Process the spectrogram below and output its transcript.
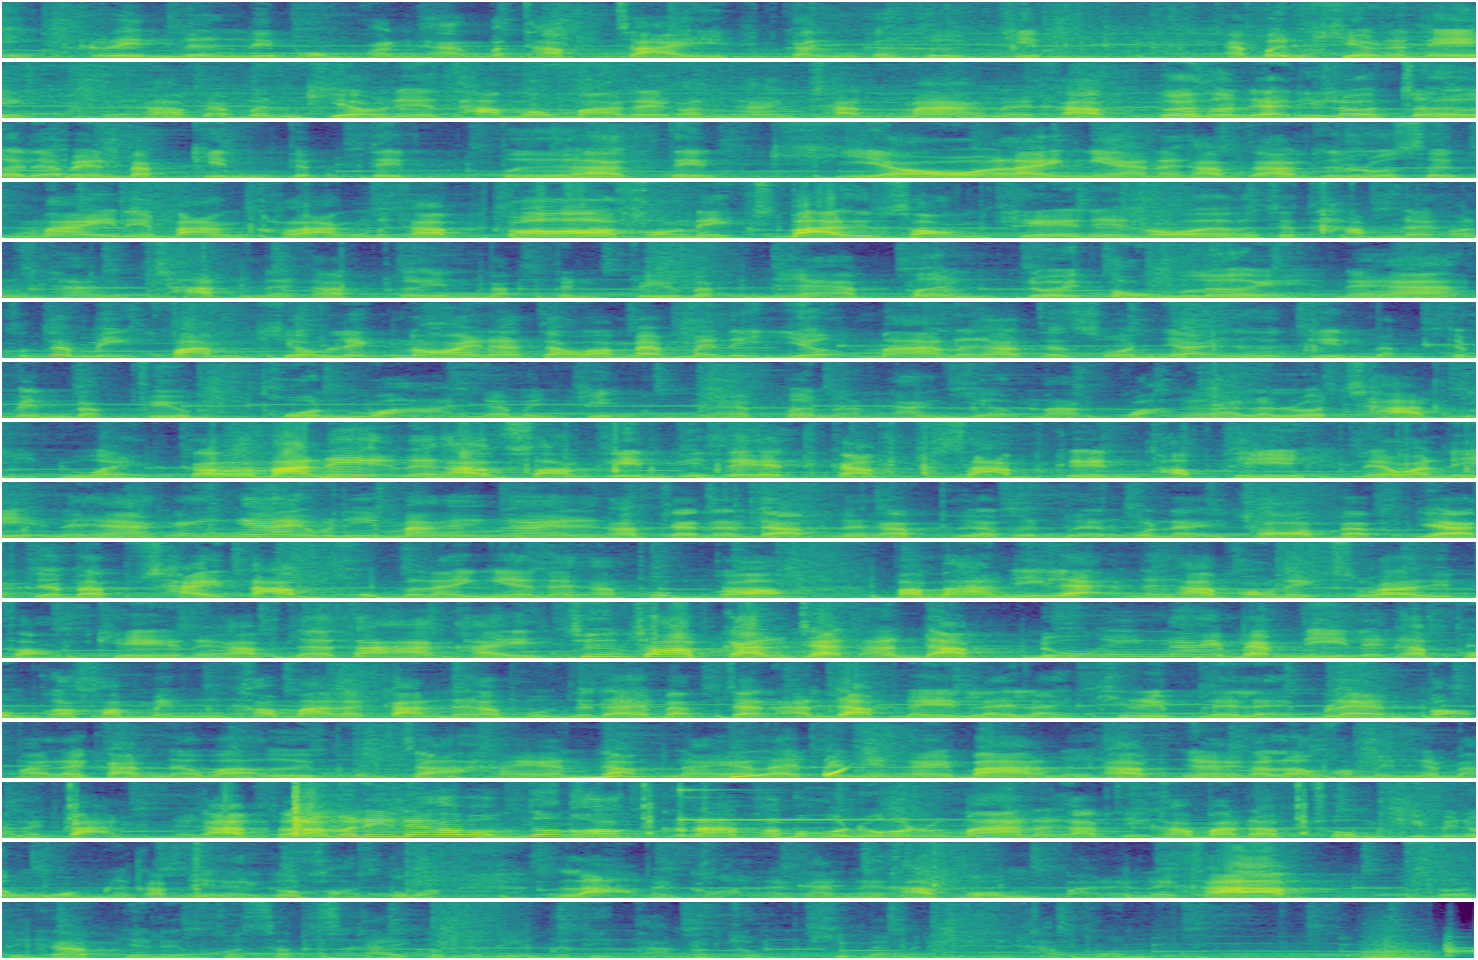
อีกกลิ่นหนึ่งที่ผมค่อนข้างประทับใจกันก็คือกลิ่นแอปเปิลเขียวนั่นเองนะครับแอปเปิลเขียวเนี่ยทำออกมาได้ค่อนข้างชัดมากนะครับโดยส่วนใหญ่ที่เราเจอก็จะเป็นแบบกลิ่นติดติดเปลือกติดเขียวอะไรเงี้ยนะครับแต่อาจจะรู้สึกไหม้ในบางครั้งนะครับก็ของ Next Bar 12K เนี่ยเขาก็จะทำได้ค่อนข้างชัดนะครับกลิ่นแบบเป็นฟิลแบบเนื้อแอปเปิลโดยตรงเลยนะฮะก็จะมีความเขียวเล็กน้อยนะแต่ว่าแบบไม่ได้เยอะมากนะครับแต่ส่วนใหญ่คือกลิ่นแบบจะเป็นแบบฟิลโทนหวานนะเป็นกลิ่นของเนื้อแอปเปิลค่อนข้างเยอะมากกว่านะแล้วรสชาติดีด้วย ก็ประมาณนี้นะครับสองกลิ่นพิเศษกับ 3 กลิ่นท็อปทีในวันนี้นะฮะง่ายๆ วันนี้มาง่ายๆนะครับจัดอันดับนะครับเผื่อเพื่อนๆคนไหนชอบแบบอยากจะแบบใช้ตามผมอะไรเงี้ยนะครับผมก็ประมาณนี้แหละนะครับของ Next Bar 12K นะครับแล้วถ้าหากใครชื่นชอบการจัดอันดับดูง่าย ๆ แบบนี้นะครับผมก็คอมเมนต์เข้ามาแล้วกันนะครับผมจะได้แบบจัดอันดับในหลายๆคลิปหลายๆแบรนด์ต่อไปแล้วกันนะว่าเออผมจะให้อันดับไหนอะไรเป็นยังไงบ้างนะครับยังไงก็ลองคอมเมนต์กันมาแล้วกันนะครับสำหรับวันนี้นะครับผมต้องขอกราบขอบพระคุณทุกคนมากๆนะครับที่เข้ามารับชมคลิปวิดีโอผมนะครับยังไงก็ขอตัวลาไปก่อนแล้วกันนะครับผมไปแล้วนะครับ สวัสดีครับ อย่าลืมกด subscribe กดกระดิ่งเพื่อติดตามรับชมคลิปใหม่ๆนะครับผม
